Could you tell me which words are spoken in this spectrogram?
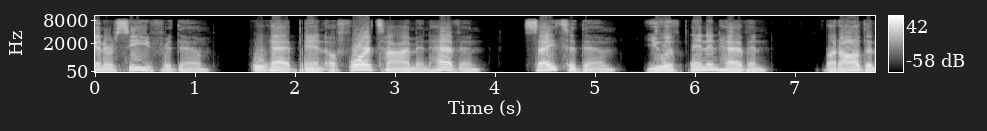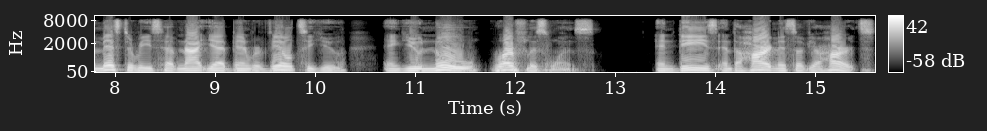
intercede for them, who had been aforetime in heaven, say to them, You have been in heaven, but all the mysteries have not yet been revealed to you, and you knew worthless ones. And these, in the hardness of your hearts,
